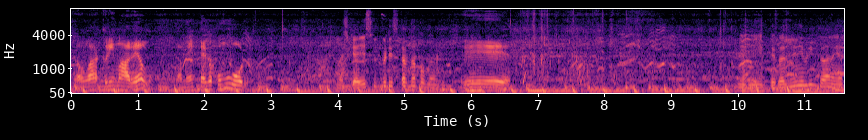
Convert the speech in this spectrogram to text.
Então o lacrim amarelo também pega como ouro. Acho que é esse que por isso que tá dando problema. Menininho, pegou as meninas brincando aí.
